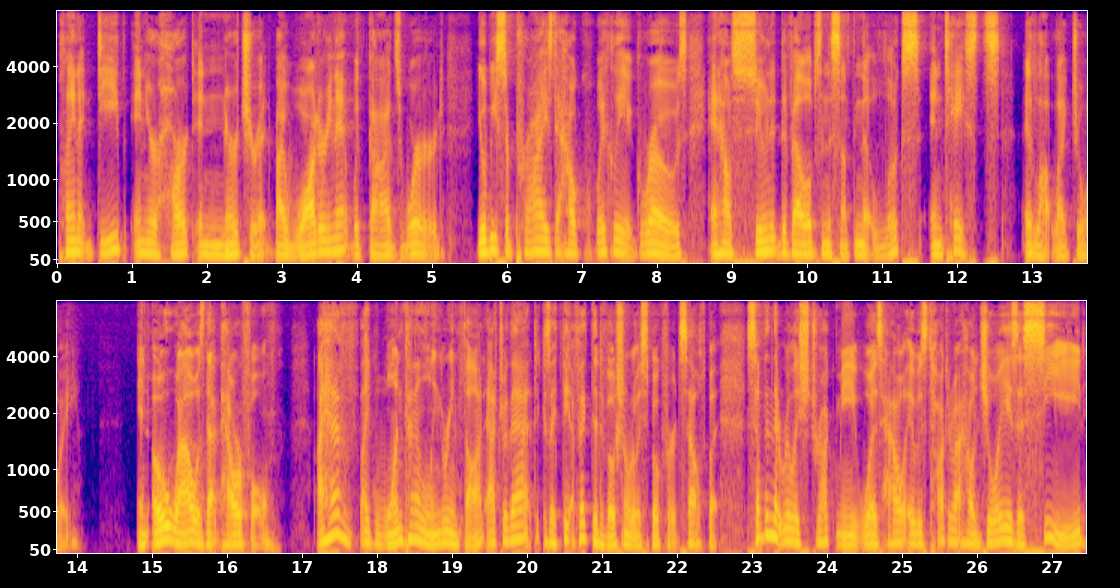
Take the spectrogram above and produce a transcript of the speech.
Plant it deep in your heart and nurture it by watering it with God's word. You'll be surprised at how quickly it grows and how soon it develops into something that looks and tastes a lot like joy. And oh, wow, was that powerful! I have like one kind of lingering thought after that because I think I feel like the devotional really spoke for itself. But something that really struck me was how it was talking about how joy is a seed,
